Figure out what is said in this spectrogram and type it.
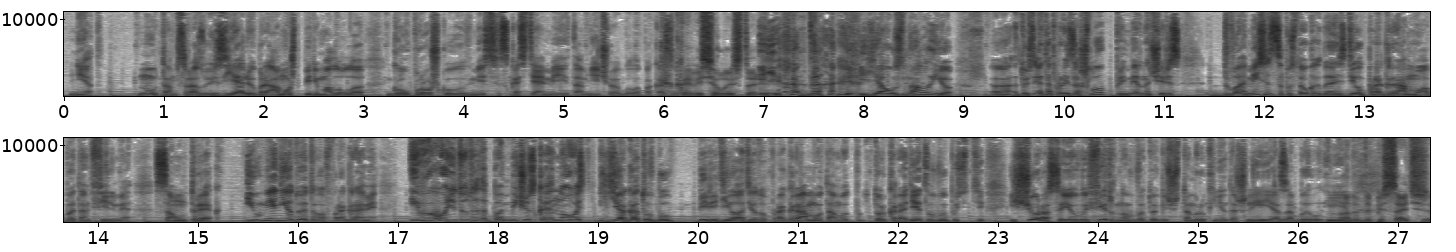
Нет. Ну, там сразу изъяли, убрали, а может, перемолола GoPro-шку вместе с костями, и там нечего было показывать. Какая веселая история. И я, да, и я узнал ее. э, То есть это произошло примерно через два месяца после того, когда я сделал программу об этом фильме, саундтрек. И у меня нету этого в программе. И выходит вот эта бомбическая новость. Я готов был переделать эту программу, там вот только ради этого выпустить еще раз ее в эфир, но в итоге что там руки не дошли, я забыл. и- Надо дописать.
